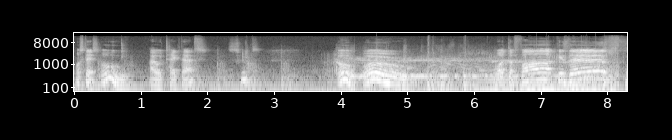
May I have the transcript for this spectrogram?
What's this? Ooh. I will take that. Sweet. Ooh. Whoa. What the fuck is this?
